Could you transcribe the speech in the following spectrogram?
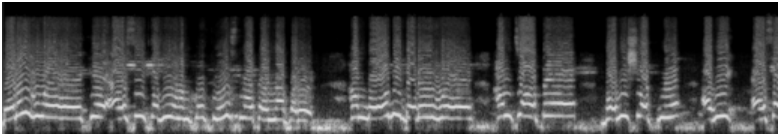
डरे हुए हैं कि ऐसी कभी हमको फेस ना करना पड़े। हम बहुत ही डरे हुए हैं। हम चाहते हैं भविष्य में अभी ऐसा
